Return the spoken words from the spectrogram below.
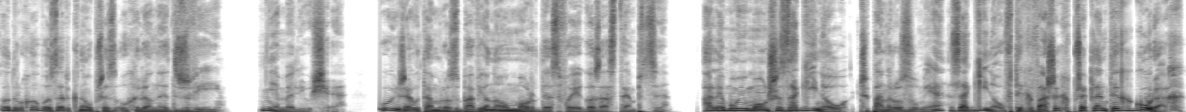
Odruchowo zerknął przez uchylone drzwi. Nie mylił się. Ujrzał tam rozbawioną mordę swojego zastępcy. Ale mój mąż zaginął, czy pan rozumie? Zaginął w tych waszych przeklętych górach.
